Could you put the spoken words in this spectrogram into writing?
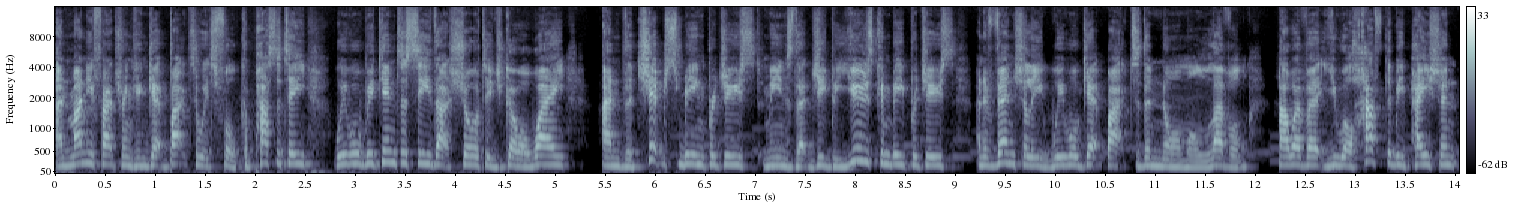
and manufacturing can get back to its full capacity. We will begin to see that shortage go away and the chips being produced means that GPUs can be produced and eventually we will get back to the normal level. However, you will have to be patient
